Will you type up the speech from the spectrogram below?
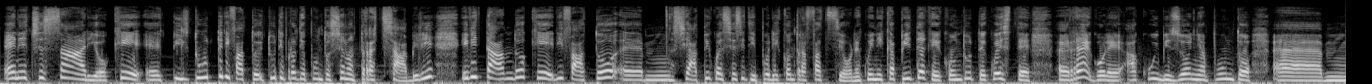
è necessario che eh, il tutti di fatto tutti i prodotti appunto siano tracciabili evitando che di fatto ehm, si attui qualsiasi tipo di contraffazione quindi capite che con tutte queste eh, regole a cui bisogna appunto ehm,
